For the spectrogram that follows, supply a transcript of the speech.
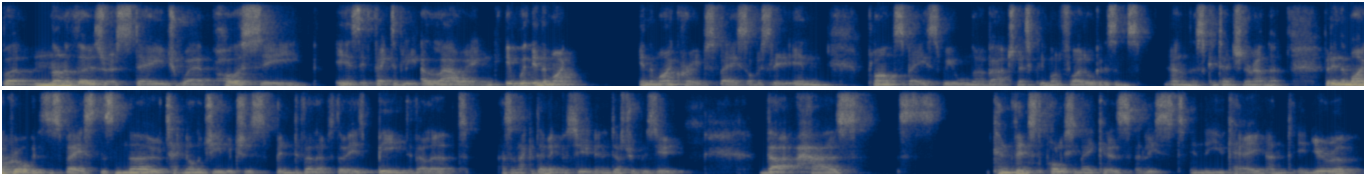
but none of those are at a stage where policy is effectively allowing it in the in the microbe space, obviously in plant space, we all know about genetically modified organisms and there's contention around that. But in the microorganism space, there's no technology which has been developed, though it is being developed as an academic pursuit, an industrial pursuit, that has convinced policymakers, at least in the UK and in Europe,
